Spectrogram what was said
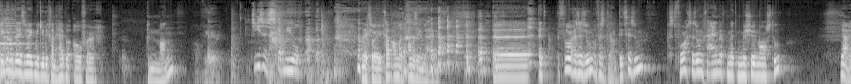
Ik wil het deze week met jullie gaan hebben over een man. Alweer. Jezus, Camille. Nee, sorry, ik ga het anders, anders inleiden. Eh, het vorige seizoen, of is het dan dit seizoen? Was het vorige seizoen geëindigd met Monsieur Manchetou? Ja, hè?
